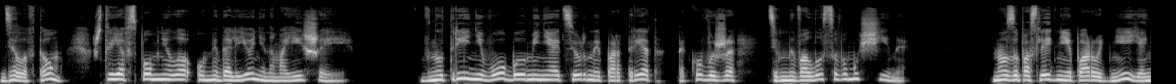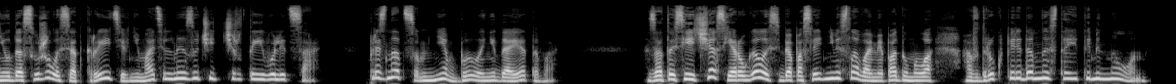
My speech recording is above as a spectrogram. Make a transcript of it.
Дело в том, что я вспомнила о медальоне на моей шее. Внутри него был миниатюрный портрет такого же темноволосого мужчины. Но за последние пару дней я не удосужилась открыть и внимательно изучить черты его лица. Признаться, мне было не до этого. Зато сейчас я ругала себя последними словами, подумала, а вдруг передо мной стоит именно он,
